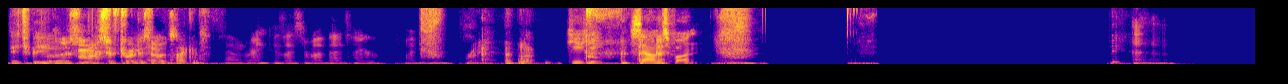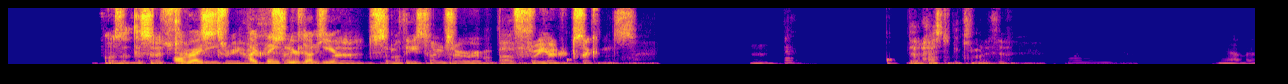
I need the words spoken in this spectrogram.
HP with those massive 27 seconds. Sound right? Because I survived that entire five minutes. Right. Hee hee. Sounds fun. Also, the search time Alrighty, is 300 I think we're done here. but some of these times are above 300 seconds. Hmm. That has to be cumulative. Yeah, but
